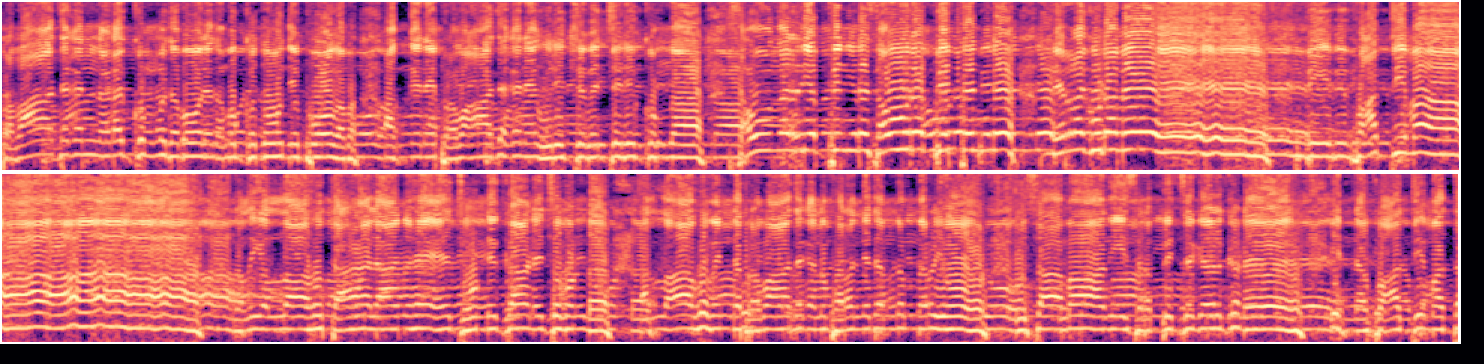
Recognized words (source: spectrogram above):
പ്രവാചകൻ നടക്കുന്നത് പോലെ നമുക്ക് തോന്നിപ്പോകും. അങ്ങനെ പ്രവാചകനെ ഉരിച്ചു വെച്ചിരിക്കുന്ന സൗന്ദര്യത്തിന്റെ സൗരഭ്യത്തിന്റെ നിറകുടമേ ബീവി ഫാത്തിമ. ചൂണ്ടിക്കാണിച്ചുകൊണ്ട് അള്ളാഹുവിന്റെ പ്രവാചകൻ പറഞ്ഞതെന്തെന്നറിയോ ഉസാമ നീ ശ്രദ്ധിച്ച് കേൾക്കണേ. ഇന്ന ഫാത്തിമത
